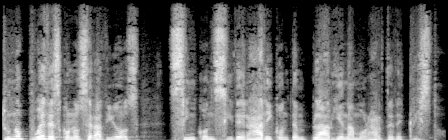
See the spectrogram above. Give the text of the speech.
Tú no puedes conocer a Dios sin considerar y contemplar y enamorarte de Cristo.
